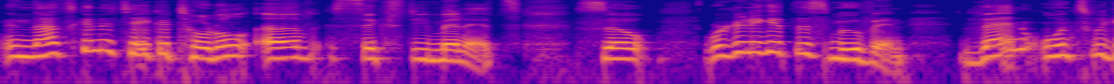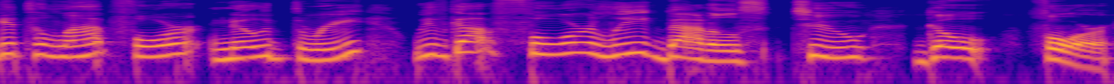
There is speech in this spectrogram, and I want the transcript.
And that's going to take a total of 60 minutes. So we're going to get this moving. Then once we get to lap four, node three, we've got four league battles to go for.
